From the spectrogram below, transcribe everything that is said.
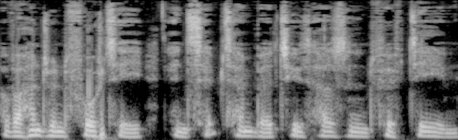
of 140 in September 2015,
